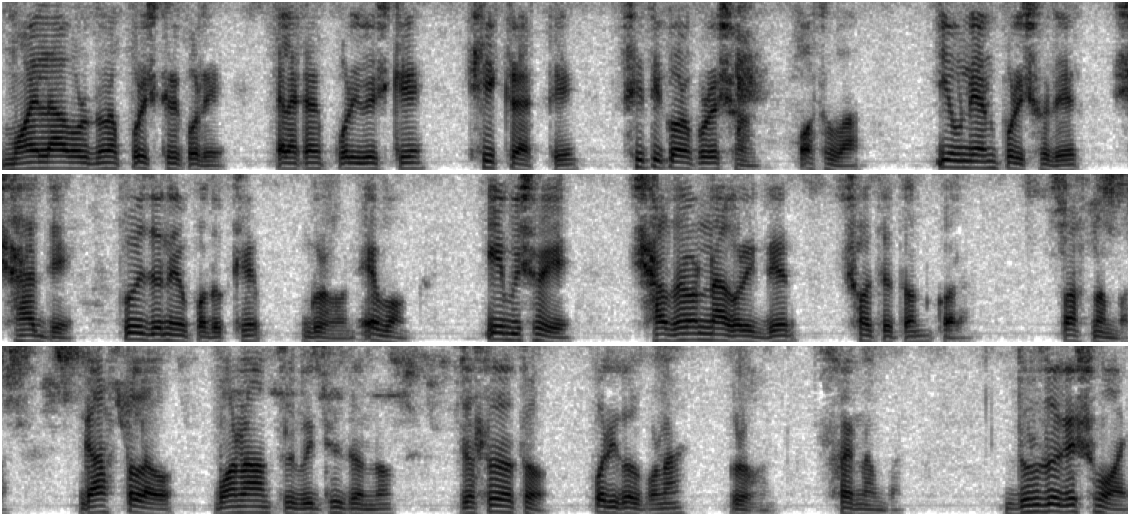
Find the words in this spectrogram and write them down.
ময়লা আবর্জনা পরিষ্কার করে এলাকার পরিবেশকে ঠিক রাখতে সিটি কর্পোরেশন অথবা ইউনিয়ন পরিষদের সাহায্যে প্রয়োজনীয় পদক্ষেপ গ্রহণ এবং এ বিষয়ে সাধারণ নাগরিকদের সচেতন করা। পাঁচ নম্বর, গাছপালা ও বনাঞ্চল বৃদ্ধির জন্য যথাযথ পরিকল্পনা গ্রহণ। ছয় নম্বর দুর্যোগের সময়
